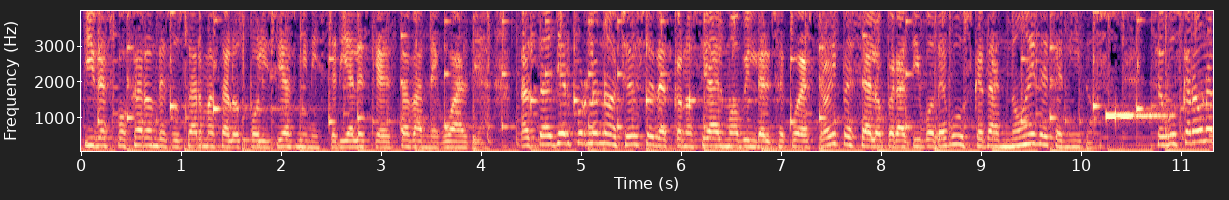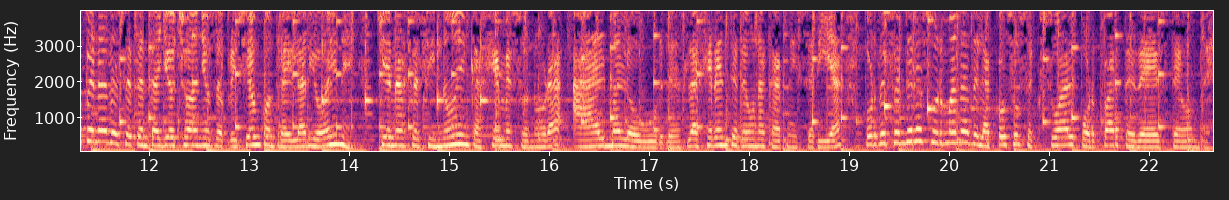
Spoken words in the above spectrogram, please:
y despojaron de sus armas a los policías ministeriales que estaban de guardia. Hasta ayer por la noche se desconocía el móvil del secuestro y pese al operativo de búsqueda no hay detenidos. Se buscará una pena de 78 años de prisión contra Hilario N., quien asesinó en Cajeme, Sonora, a Alma Lourdes, la gerente de una carnicería, por defender a su hermana del acoso sexual por parte de este hombre.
